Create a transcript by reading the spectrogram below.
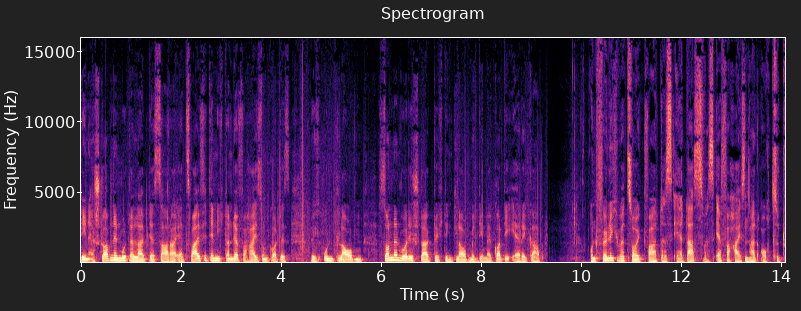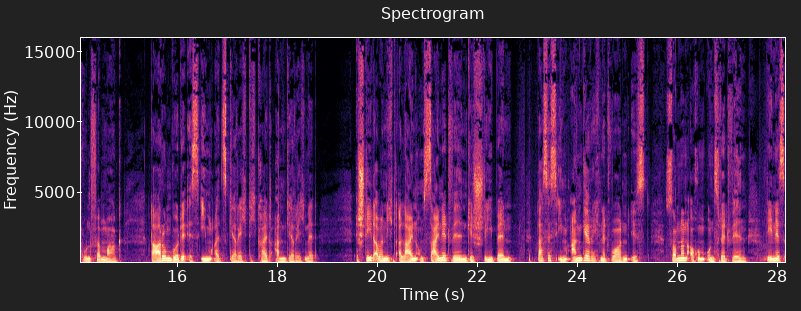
den erstorbenen Mutterleib der Sarah. Er zweifelte nicht an der Verheißung Gottes durch Unglauben, sondern wurde stark durch den Glauben, mit dem er Gott die Ehre gab und völlig überzeugt war, dass er das, was er verheißen hat, auch zu tun vermag. Darum wurde es ihm als Gerechtigkeit angerechnet. Es steht aber nicht allein um seinetwillen geschrieben, dass es ihm angerechnet worden ist, sondern auch um unsretwillen, denen es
